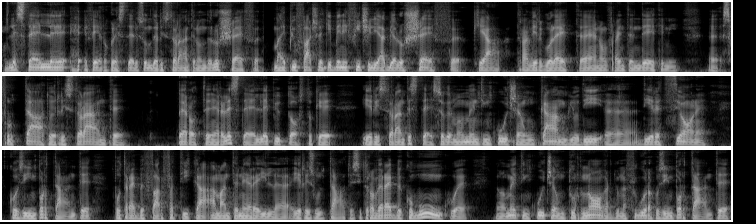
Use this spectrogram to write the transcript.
Le stelle, è vero che le stelle sono del ristorante, non dello chef, ma è più facile che i benefici li abbia lo chef che ha, tra virgolette, eh, non fraintendetemi, eh, sfruttato il ristorante per ottenere le stelle piuttosto che il ristorante stesso che nel momento in cui c'è un cambio di eh, direzione così importante potrebbe far fatica a mantenere il, il risultato e si troverebbe comunque nel momento in cui c'è un turnover di una figura così importante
